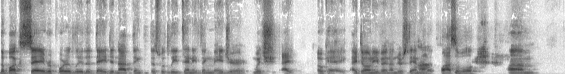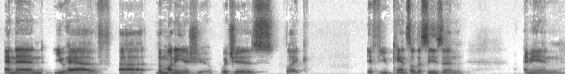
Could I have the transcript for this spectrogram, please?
the Bucks say reportedly that they did not think that this would lead to anything major, which I okay, I don't even understand how Uh-huh. that's possible. Um, and then you have uh, the money issue, which is like if you cancel the season, I mean,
